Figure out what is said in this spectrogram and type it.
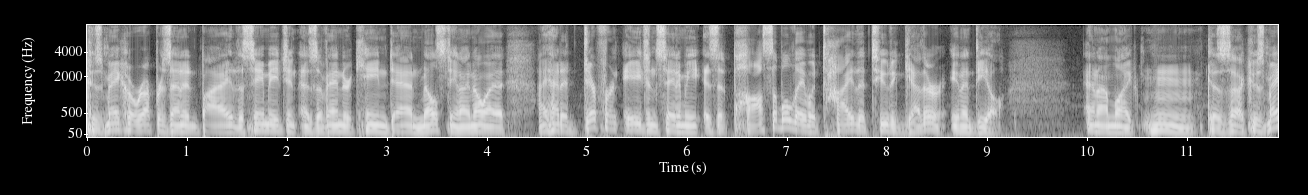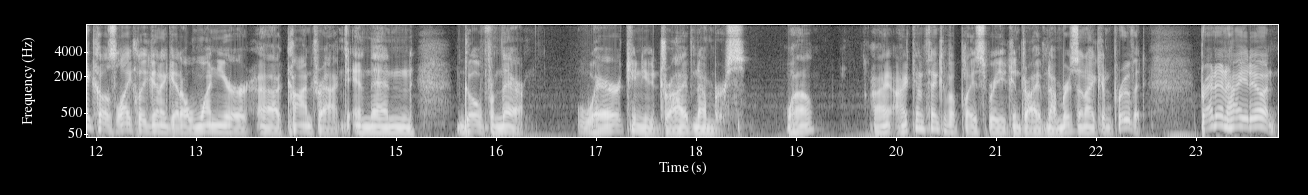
Kuzmenko represented by the same agent as Evander Kane, Dan Milstein. I know I, I had a different agent say to me, is it possible they would tie the two together in a deal? And I'm like, hmm, because uh, Kuzmenko's likely going to get a one year uh, contract and then go from there. Where can you drive numbers? Well, I, I can think of a place where you can drive numbers and I can prove it. Brendan, how you doing?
